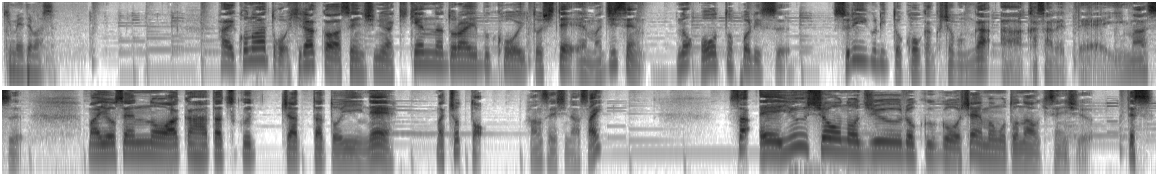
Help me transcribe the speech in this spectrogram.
決めてましたはい、この後、平川選手には危険なドライブ行為として、えまあ、次戦のオートポリス3グリッド降格処分が課されています。まあ、予選の赤旗作っちゃったといいね。まあ、ちょっと反省しなさい。さあ、えー優勝の16号車山本直樹選手です。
